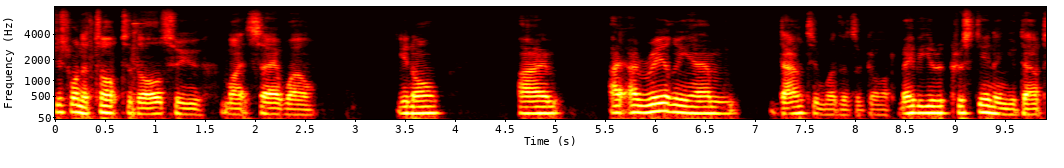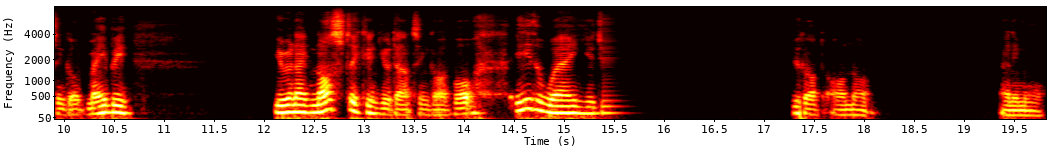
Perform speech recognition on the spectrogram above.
just want to talk to those who might say, well, you know, I'm, I, I really am doubting whether there's a God. Maybe you're a Christian and you're doubting God. Maybe you're an agnostic and you're doubting God. But either way, you just God or not anymore.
